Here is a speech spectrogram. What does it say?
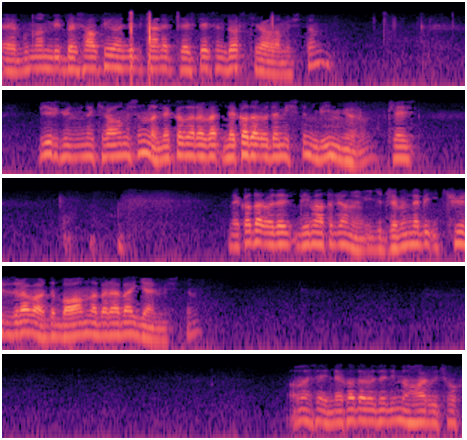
e, bundan bir 5-6 yıl önce bir tane PlayStation 4 kiralamıştım. Bir günlüğüne kiralamıştım da ne kadar ne kadar ödemiştim bilmiyorum. Play ne kadar ödediğimi hatırlamıyorum. Cebimde bir 200 lira vardı. Babamla beraber gelmiştim. Ama şey ne kadar ödediğimi harbi çok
